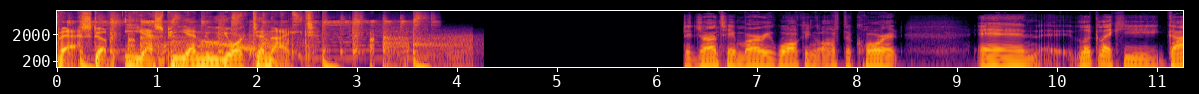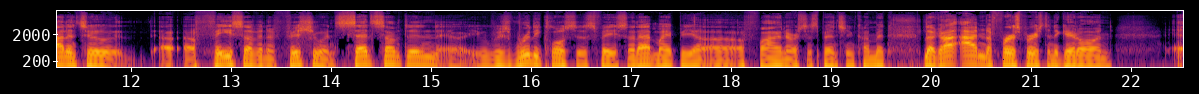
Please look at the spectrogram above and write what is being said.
best of ESPN New York tonight. DeJounte Murray walking off the court and looked like he got into a, a, face of an official and said something. Uh, it was really close to his face, so that might be a, a fine or a suspension coming. Look, I, I'm the first person to get on uh,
